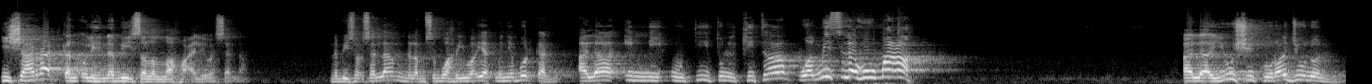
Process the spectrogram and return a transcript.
isyaratkan oleh Nabi sallallahu alaihi wasallam. Nabi SAW dalam sebuah riwayat menyebutkan ala inni utitul kitab wa mislahu ma'ah. Ala yushiku rajulun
